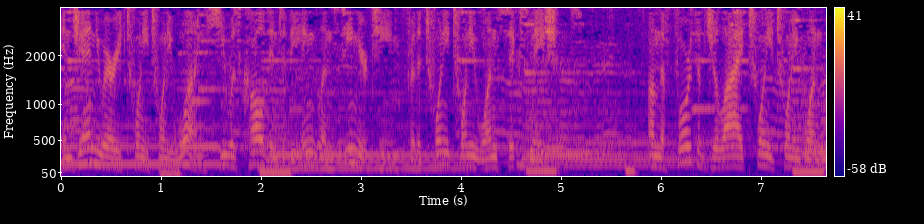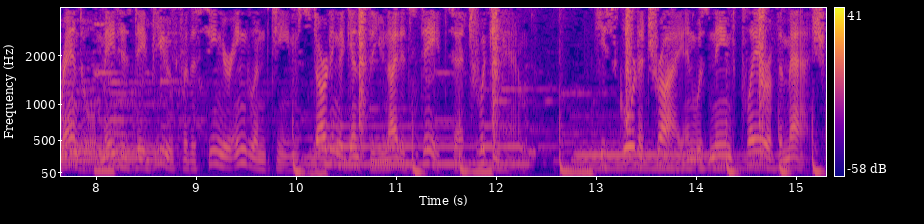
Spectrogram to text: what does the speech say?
In January 2021 he was called into the England senior team for the 2021 Six Nations. On the 4th of July 2021 Randall made his debut for the senior England team starting against the United States at Twickenham. He scored a try and was named player of the match.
